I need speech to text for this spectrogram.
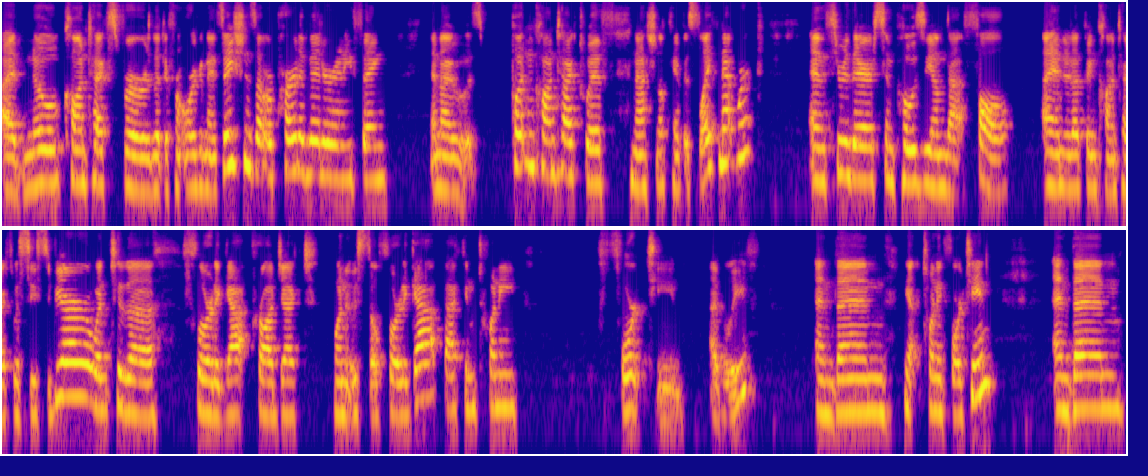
I had no context for the different organizations that were part of it or anything. And I was put in contact with National Campus Life Network. And through their symposium that fall, I ended up in contact with CCBR, went to the Florida Gap project when it was still Florida Gap back in 2014, I believe. And then, yeah, 2014. And then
